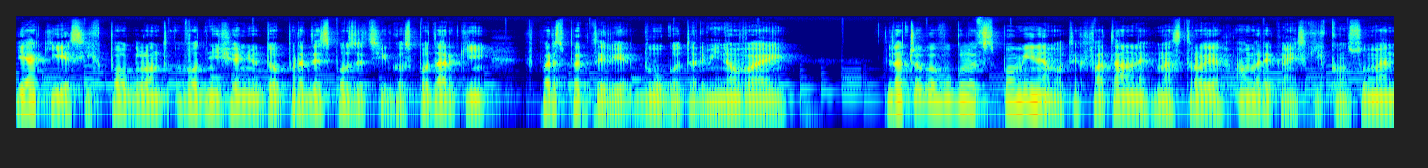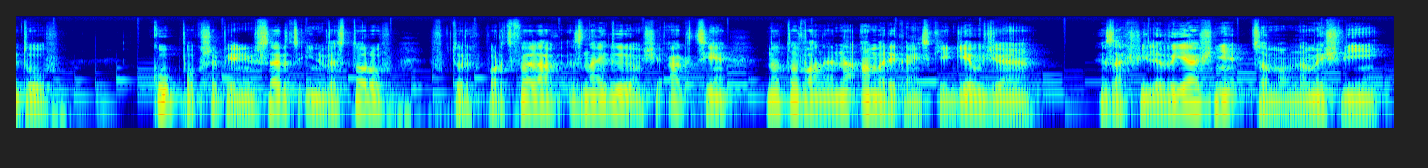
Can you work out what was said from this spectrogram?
jaki jest ich pogląd w odniesieniu do predyspozycji gospodarki w perspektywie długoterminowej. Dlaczego w ogóle wspominam o tych fatalnych nastrojach amerykańskich konsumentów? Ku pokrzepieniu serc inwestorów, w których portfelach znajdują się akcje notowane na amerykańskiej giełdzie. Za chwilę wyjaśnię, co mam na myśli.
